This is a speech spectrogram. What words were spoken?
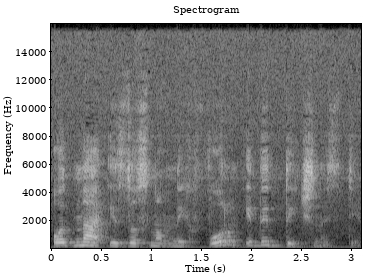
одна із основних форм ідентичності.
